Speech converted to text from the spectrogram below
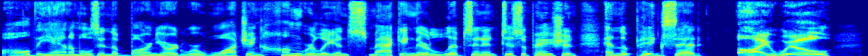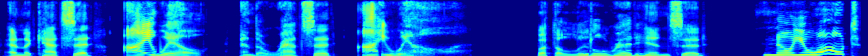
All the animals in the barnyard were watching hungrily and smacking their lips in anticipation, and the pig said, I will. And the cat said, I will. And the rat said, I will. But the little red hen said, No, you won't.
